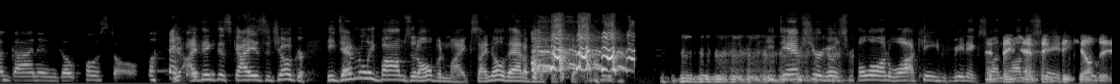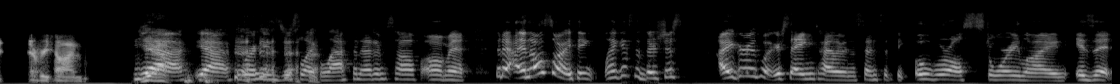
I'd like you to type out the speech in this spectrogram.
a gun and go postal. Yeah, I think this guy is a joker. He definitely bombs at open mics. I know that about this guy. he damn sure goes full on Joaquin Phoenix on, and think, on the and thinks stage. he killed it every time. yeah, yeah, where he's just like laughing at himself. Oh man. But and also I think, like I said, there's just I agree with what you're saying, Tyler, in the sense that the overall storyline isn't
